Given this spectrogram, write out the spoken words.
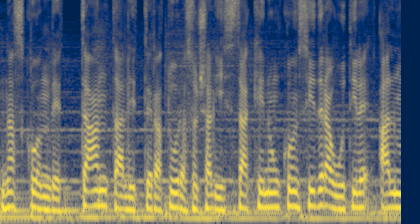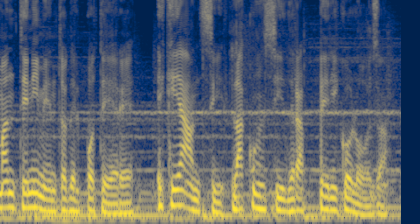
nasconde tanta letteratura socialista che non considera utile al mantenimento del potere e che anzi la considera pericolosa.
